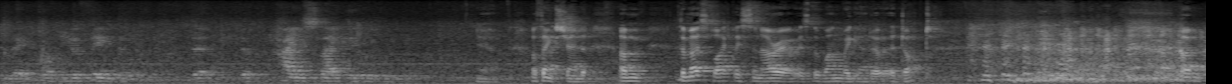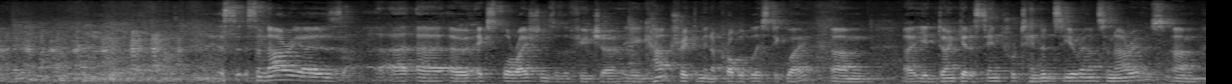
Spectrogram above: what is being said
too late? What do you think the, the, the highest likelihood would be? Yeah. Well, thanks, Chanda. Um, the most likely scenario is the one we're going to adopt. um, scenarios uh, uh, explorations of the future. You can't treat them in a probabilistic way. Um, uh, you don't get a central tendency around scenarios. Um,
